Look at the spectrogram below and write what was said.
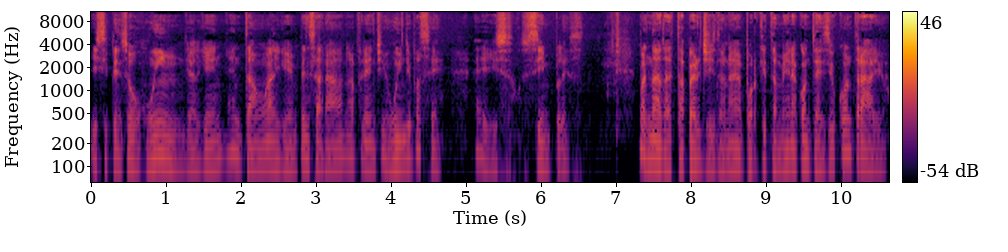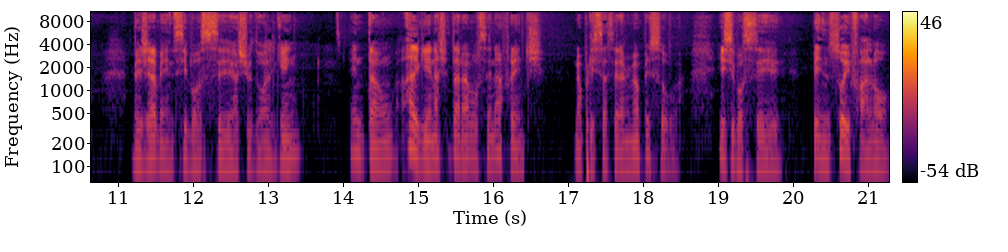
E se pensou ruim de alguém, então alguém pensará na frente ruim de você. É isso, simples. Mas nada está perdido, né? Porque também acontece o contrário. Veja bem, se você ajudou alguém, então alguém ajudará você na frente. Não precisa ser a mesma pessoa. E se você pensou e falou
